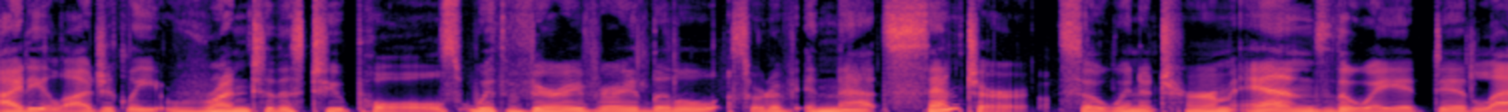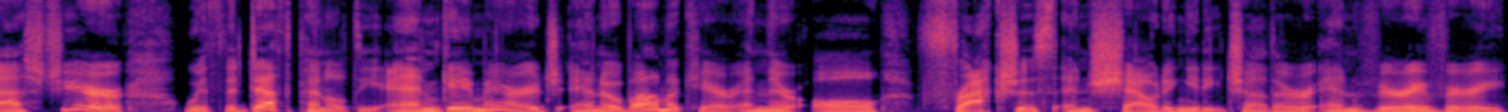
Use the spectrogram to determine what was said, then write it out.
ideologically run to the two poles with very, very little sort of in that center. So when a term ends the way it did last year with the death penalty and gay marriage and Obamacare, and they're all fractious and shouting at each other and very, very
